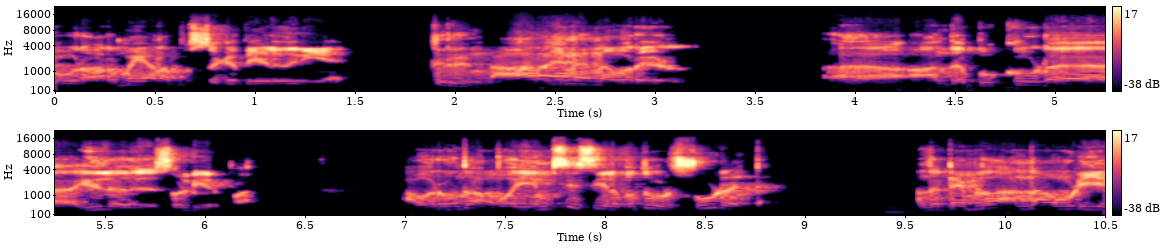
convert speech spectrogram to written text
ஒரு அருமையான புஸ்தகத்தை எழுதினிய திரு நாராயணன் அவர்கள் ஆஹ், அந்த புக்கோட இதுல சொல்லியிருப்பார். அவர் வந்து அப்போ எம்சிசியில வந்து ஒரு ஸ்டூடெண்ட் அந்த டைம்ல தான் அண்ணாவுடைய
